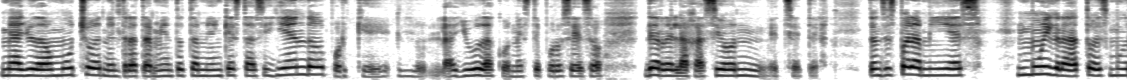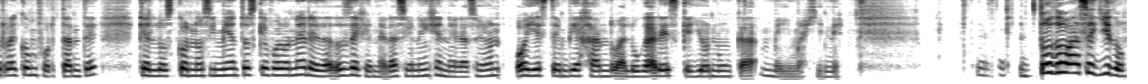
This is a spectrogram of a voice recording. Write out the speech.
me ha ayudado mucho en el tratamiento también que está siguiendo porque la ayuda con este proceso de relajación, etcétera. Entonces para mí es muy grato, es muy reconfortante que los conocimientos que fueron heredados de generación en generación hoy estén viajando a lugares que yo nunca me imaginé. Todo ha seguido,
